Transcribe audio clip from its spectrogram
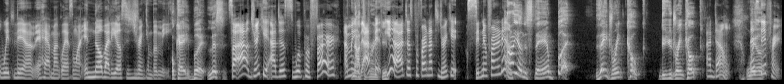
with them and have my glass of wine and nobody else is drinking but me. Okay, but listen, So I'll drink it. I just would prefer. I mean, Not to I drink feel, it. yeah, I just prefer not to drink it sitting in front of them. I understand, but they drink Coke. Do you drink Coke? I don't. That's Well, different.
